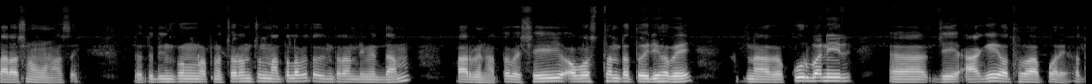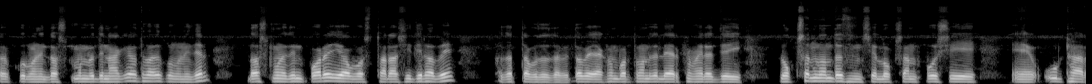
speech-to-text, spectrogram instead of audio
বাড়ার সম্ভাবনা আছে। যতদিন কোনো আপনার চরাঞ্চল না তোলাবে ততদিন তার ডিমের দাম বাড়বে না। তবে সেই অবস্থানটা তৈরি হবে আপনার কুরবানির যে আগে অথবা পরে অর্থাৎ কুরবানির দশ পনেরো দিন আগে অথবা কুরবানিদের দশ পনেরো দিন পরে এই অবস্থাটা শিথিল হবে বাজারটা বোঝা যাবে। তবে এখন বর্তমানে যে লেয়ার খামারের যেই লোকসান গন্তাছেন সে লোকসান আহ, উঠার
